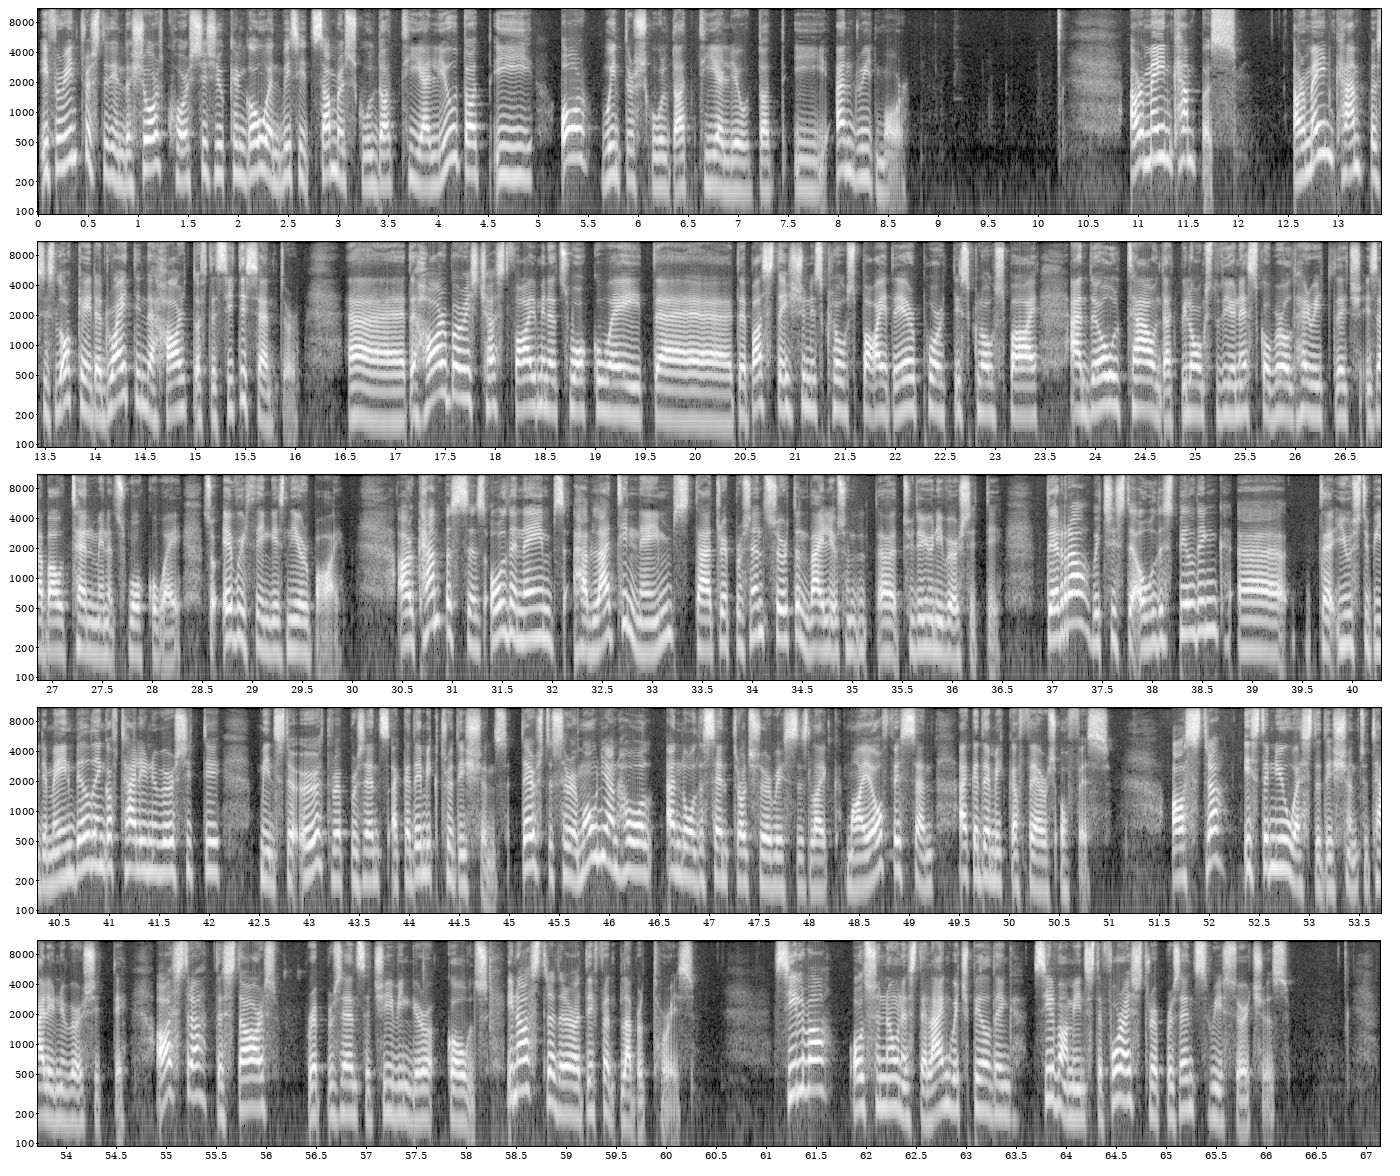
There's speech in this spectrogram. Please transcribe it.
If you're interested in the short courses, you can go and visit summerschool.tlu.ee or winterschool.tlu.e and read more. Our main campus. Our main campus is located right in the heart of the city center. Uh, the harbor is just five minutes walk away. The, the bus station is close by. The airport is close by. And the old town that belongs to the UNESCO World Heritage is about 10 minutes walk away. So everything is nearby. Our campuses, all the names have Latin names that represent certain values on, uh, to the university. Terra, which is the oldest building uh, that used to be the main building of Tallinn University, means the earth represents academic traditions. There's the ceremonial hall and all the central services like my office and academic affairs office. Astra is the newest addition to Tallinn University. Astra, the stars, represents achieving your goals. In Astra, there are different laboratories. Silva, also known as the language building, Silva means the forest represents researchers.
